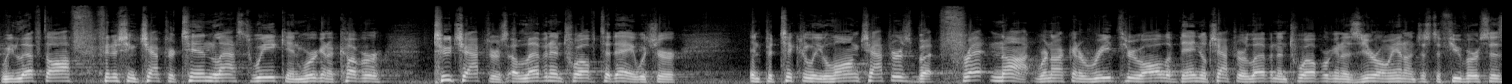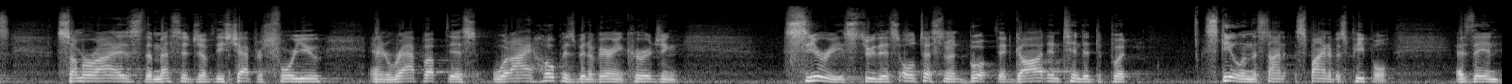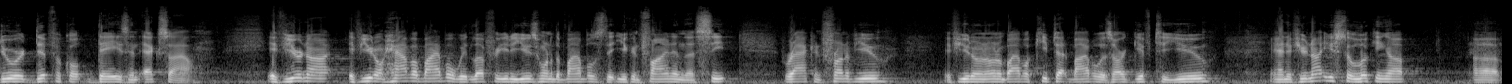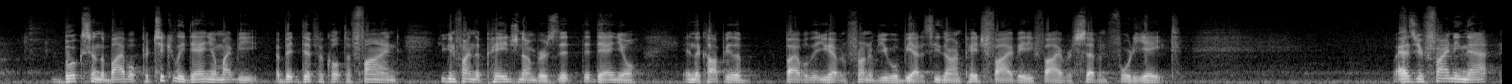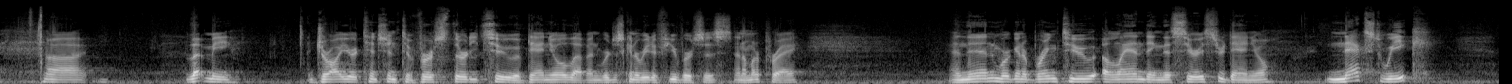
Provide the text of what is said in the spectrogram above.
we left off finishing chapter 10 last week, and we're going to cover two chapters, 11 and 12 today, which are in particularly long chapters, but fret not. We're not going to read through all of Daniel chapter 11 and 12. We're going to zero in on just a few verses, summarize the message of these chapters for you, and wrap up this, what I hope has been a very encouraging series through this Old Testament book that God intended to put steel in the spine of his people as they endure difficult days in exile. If you're not if you don't have a Bible, we'd love for you to use one of the Bibles that you can find in the seat rack in front of you. If you don't own a Bible, keep that Bible as our gift to you. And if you're not used to looking up uh, books in the Bible, particularly Daniel might be a bit difficult to find. You can find the page numbers that, that Daniel, in the copy of the Bible that you have in front of you, will be at. It's either on page 585 or 748. As you're finding that, uh, let me draw your attention to verse 32 of Daniel 11. We're just going to read a few verses, and I'm going to pray. And then we're going to bring to a landing this series through Daniel. Next week,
